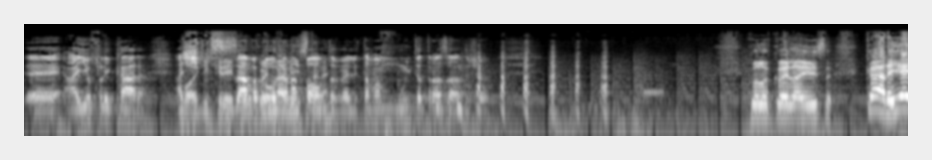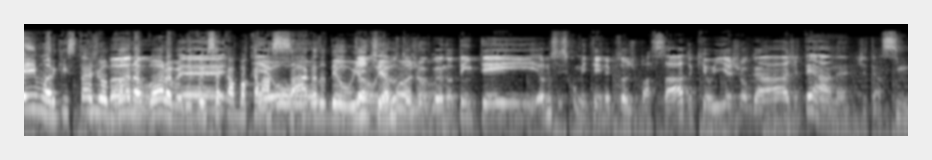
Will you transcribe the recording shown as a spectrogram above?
é, aí eu falei, cara, a Pode gente precisava colocar na lista, pauta, velho. Tava muito atrasado já. Colocou ele lá isso. Cara, e aí, mano? O que você tá jogando Mano, agora, velho? Depois que você é, acabou aquela eu- saga do The então, Witcher, eu mano. tô jogando, eu tentei... Eu não sei se comentei no episódio passado que eu ia jogar GTA, né? GTA V.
